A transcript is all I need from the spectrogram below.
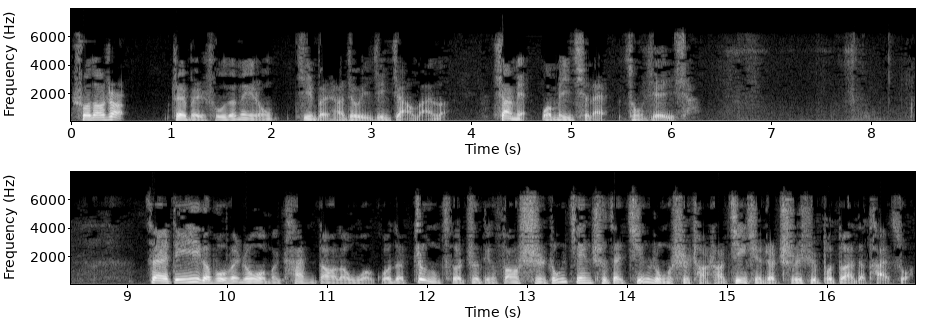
说到这儿，这本书的内容基本上就已经讲完了。下面我们一起来总结一下，在第一个部分中，我们看到了我国的政策制定方始终坚持在金融市场上进行着持续不断的探索。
